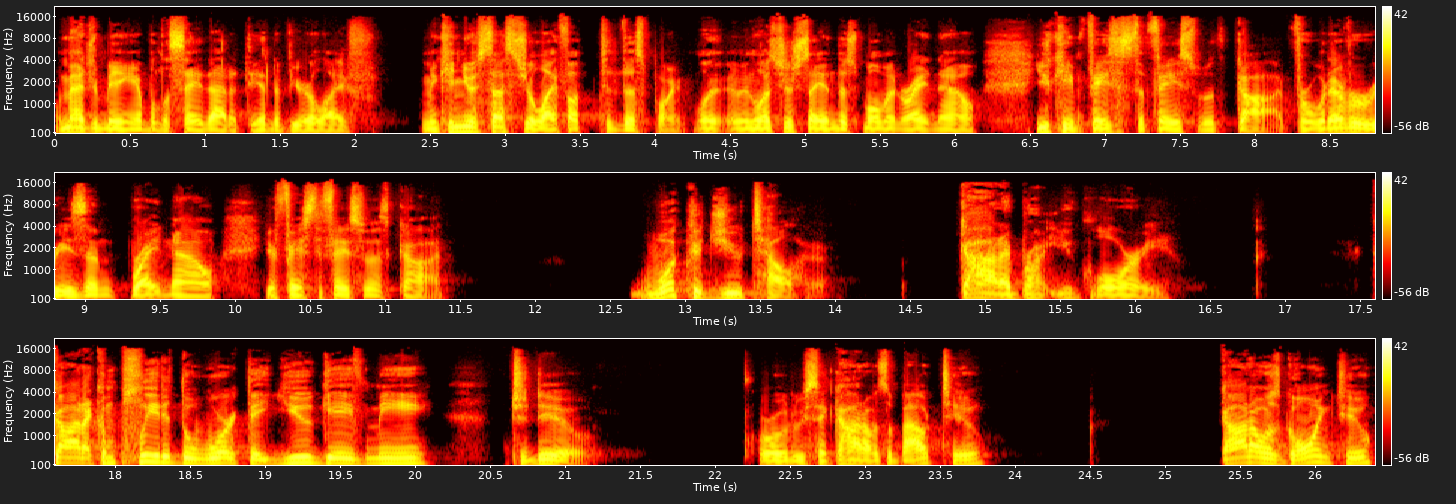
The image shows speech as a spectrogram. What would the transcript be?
Imagine being able to say that at the end of your life. I mean, can you assess your life up to this point? I mean, let's just say in this moment right now, you came face to face with God. For whatever reason, right now, you're face to face with God. What could you tell him? God, I brought you glory. God, I completed the work that you gave me to do. Or would we say, God, I was about to? God, I was going to.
